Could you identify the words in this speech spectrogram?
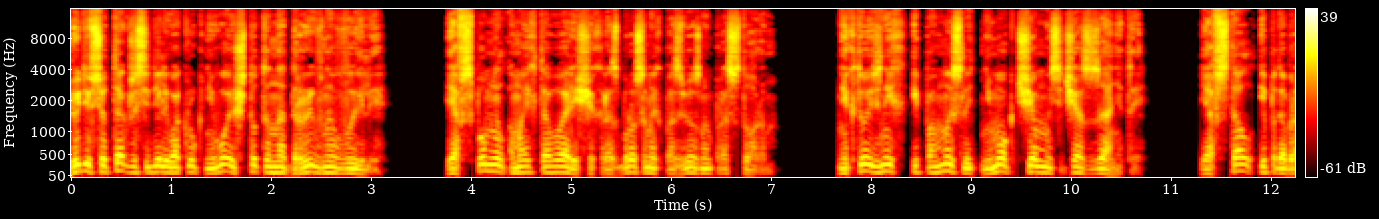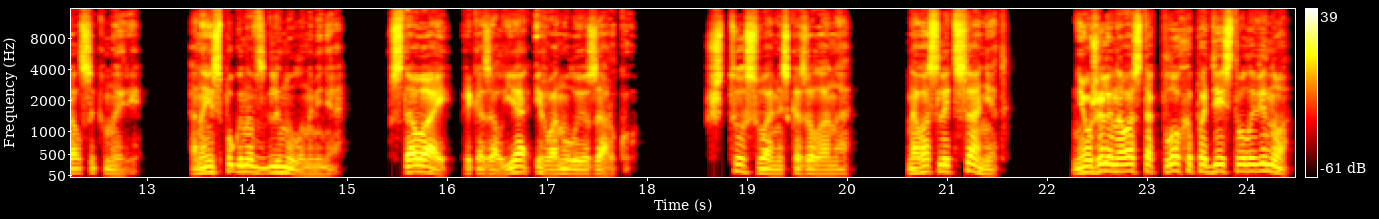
Люди все так же сидели вокруг него и что-то надрывно выли. Я вспомнил о моих товарищах, разбросанных по звездным просторам. Никто из них и помыслить не мог, чем мы сейчас заняты. Я встал и подобрался к Мэри. Она испуганно взглянула на меня. «Вставай!» — приказал я и рванул ее за руку. «Что с вами?» — сказала она. «На вас лица нет. Неужели на вас так плохо подействовало вино?»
